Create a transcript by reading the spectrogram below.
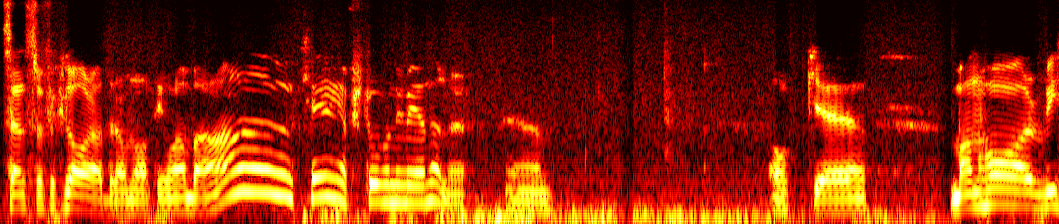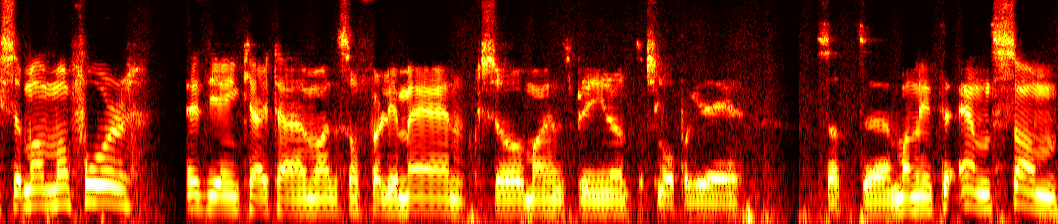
sen så förklarade de någonting och man bara, ah, okej, okay, jag förstår vad ni menar nu. Eh, och eh, man har vissa, man, man får ett gäng karaktärer som följer med en också. Man springer runt och slår på grejer. Så att eh, man är inte ensam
